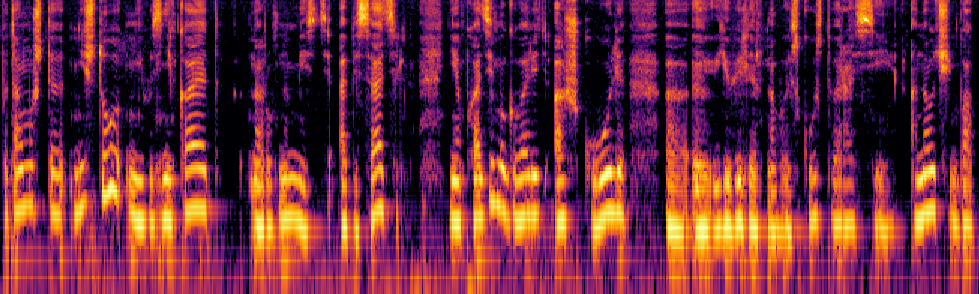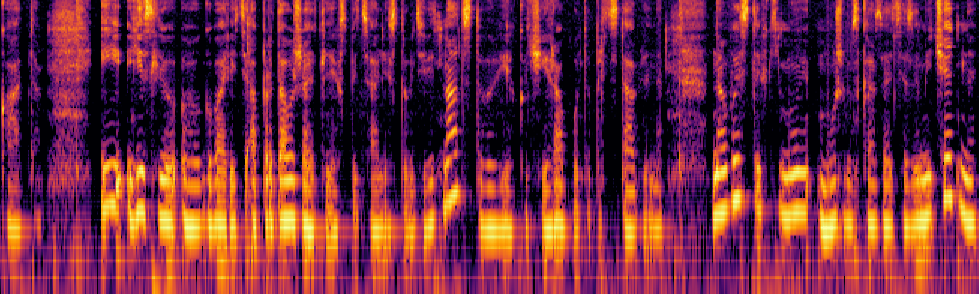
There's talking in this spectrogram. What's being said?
потому что ничто не возникает на ровном месте. Обязательно необходимо говорить о школе э, э, ювелирного искусства России. Она очень богата. И если э, говорить о продолжателях специалистов XIX века, чьи работы представлены на выставке, мы можем сказать о замечательной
